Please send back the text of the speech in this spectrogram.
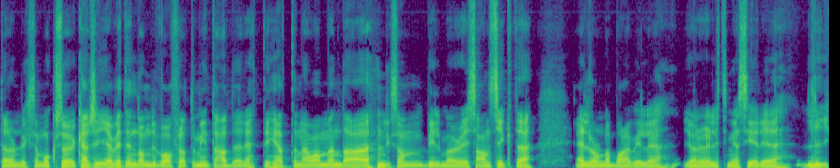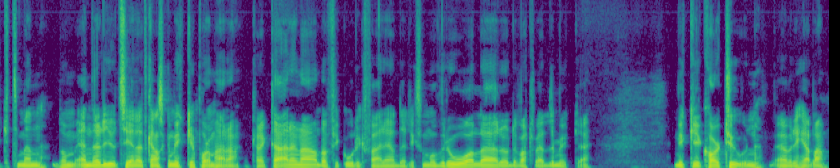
Där de liksom också, kanske, jag vet inte om det var för att de inte hade rättigheterna att använda liksom Bill Murrays ansikte. Eller om de bara ville göra det lite mer serielikt. Men de ändrade utseendet ganska mycket på de här karaktärerna. De fick olikfärgade liksom, overaller och det var väldigt mycket, mycket cartoon över det hela.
